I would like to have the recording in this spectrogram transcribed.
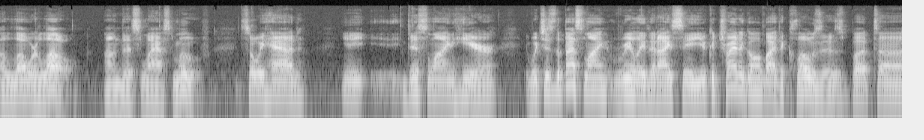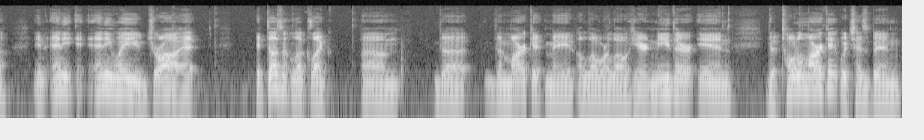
a lower low on this last move. So we had you know, this line here which is the best line really that I see. You could try to go by the closes, but uh, in any any way you draw it, it doesn't look like um, the the market made a lower low here. Neither in the total market, which has been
